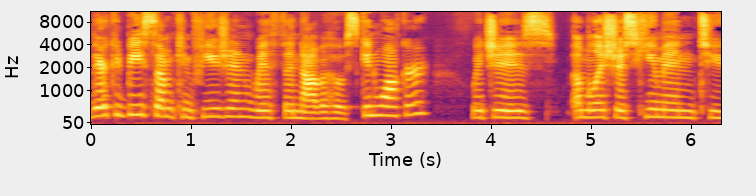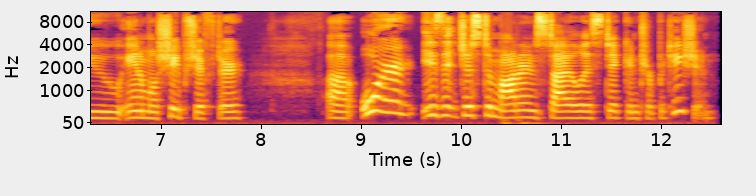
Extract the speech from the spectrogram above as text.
There could be some confusion with the Navajo skinwalker, which is a malicious human to animal shapeshifter? Uh, or is it just a modern stylistic interpretation?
